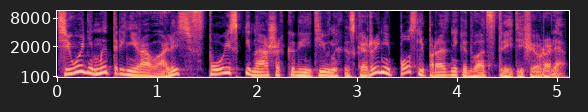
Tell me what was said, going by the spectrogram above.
Сегодня мы тренировались в поиске наших когнитивных искажений после праздника 23 февраля.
